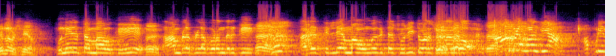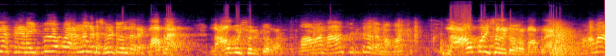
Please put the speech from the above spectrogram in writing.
என்ன விஷயம்? புனிதத்தம்மாவுக்கு ஆ. ஆம்பளை பிள்ளை பிறந்திருக்கு. அதை தில்லையம்மா உங்ககிட்ட சொல்லிட்டு வர சொன்னாங்க. ஆம்பளை குழந்தையா? அப்படின்னா சரி நான் இப்பவே போய் அண்ணன் கிட்ட சொல்லிட்டு வந்துடுறேன். மாப்பிள்ள நான் போய் சொல்லிட்டு வரேன். மாமா நான் சொல்லிட்டு வரேன் மாமா. நான் போய் சொல்லிட்டு வரேன் மாப்பிள்ள மாமா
